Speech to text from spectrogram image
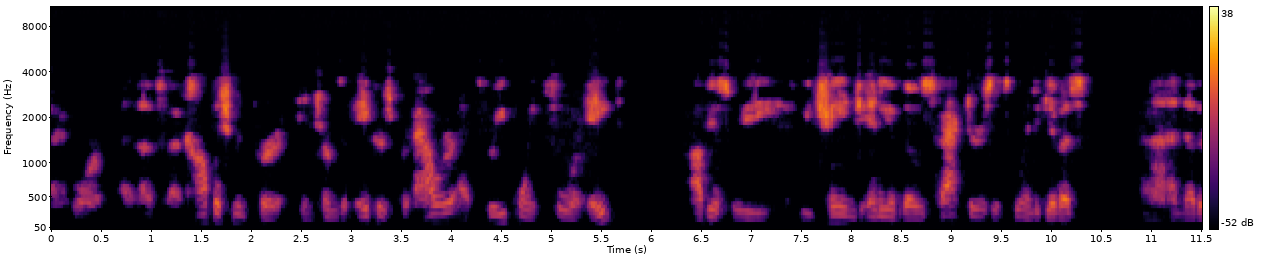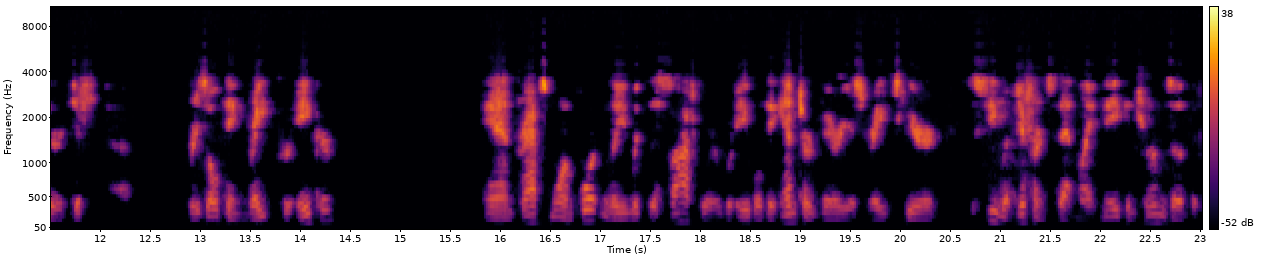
uh, or of accomplishment per in terms of acres per hour at 3.48. Obviously, if we change any of those factors, it's going to give us uh, another diff- uh, resulting rate per acre. And perhaps more importantly, with the software, we're able to enter various rates here to see what difference that might make in terms of the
